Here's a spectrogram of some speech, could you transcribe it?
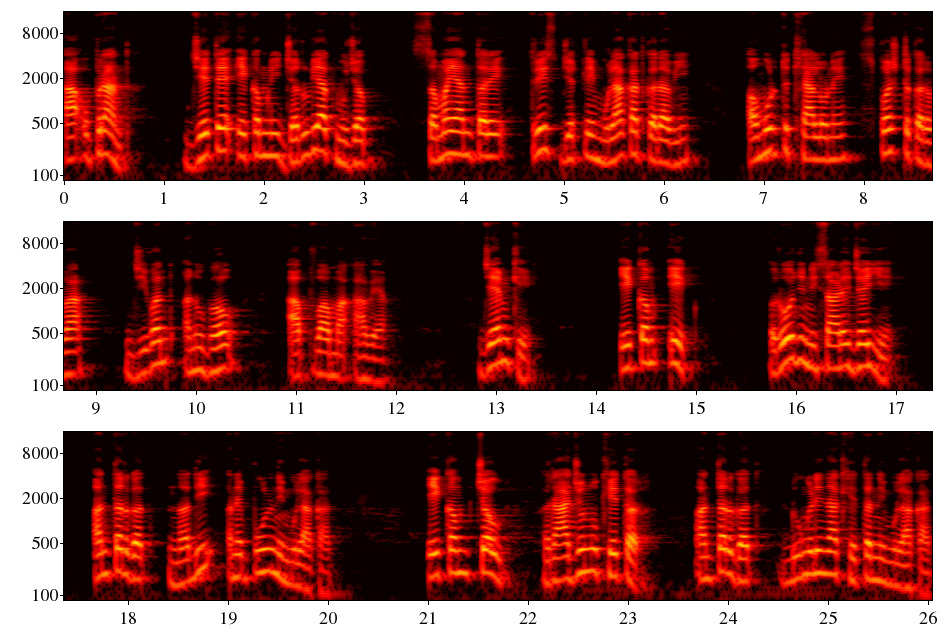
આ ઉપરાંત જે તે એકમની જરૂરિયાત મુજબ સમયાંતરે ત્રીસ જેટલી મુલાકાત કરાવી અમૂર્ત ખ્યાલોને સ્પષ્ટ કરવા જીવંત અનુભવ આપવામાં આવ્યા. જેમ કે, એકમ એક, રોજ નિશાળે જઈએ અંતર્ગત નદી અને પુલની મુલાકાત. એકમ ચૌદ, રાજુનું ખેતર અંતર્ગત ડુંગળીના ખેતરની મુલાકાત.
